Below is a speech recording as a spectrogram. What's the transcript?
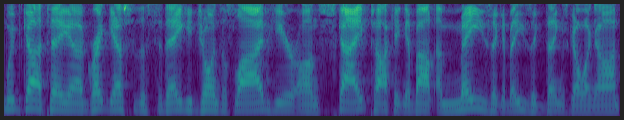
We've got a uh, great guest with us today. He joins us live here on Skype, talking about amazing, amazing things going on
